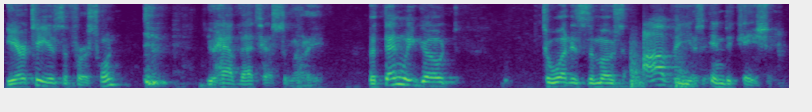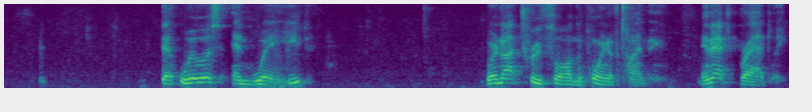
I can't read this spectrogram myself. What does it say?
Yeartie is the first one. You have that testimony. But then we go to what is the most obvious indication that Willis and Wade were not truthful on the point of timing, and that's Bradley.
